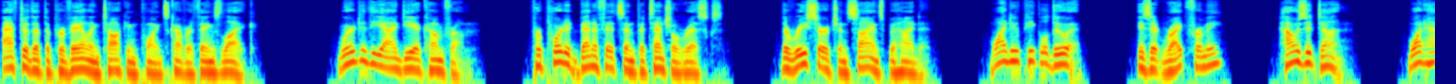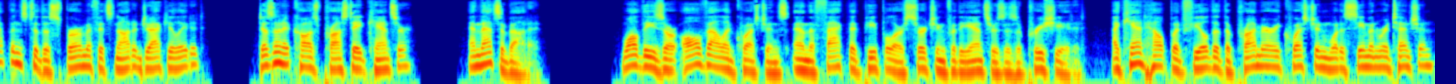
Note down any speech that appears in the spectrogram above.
After that, the prevailing talking points cover things like Where did the idea come from? Purported benefits and potential risks. The research and science behind it. Why do people do it? Is it right for me? How is it done? What happens to the sperm if it's not ejaculated? Doesn't it cause prostate cancer? And that's about it. While these are all valid questions and the fact that people are searching for the answers is appreciated, I can't help but feel that the primary question, what is semen retention?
